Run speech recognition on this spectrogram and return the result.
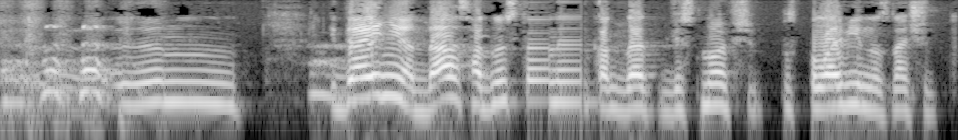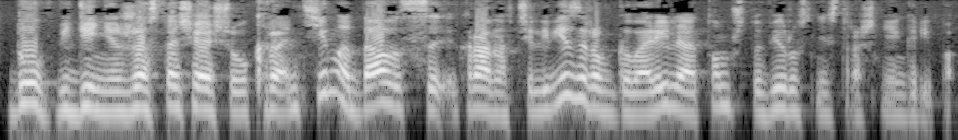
Эм, и да, и нет, да, с одной стороны, когда весной половина, значит, до введения жесточайшего карантина, да, с экранов телевизоров говорили о том, что вирус не страшнее гриппа.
